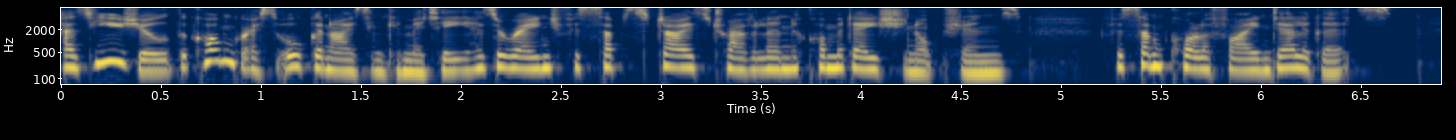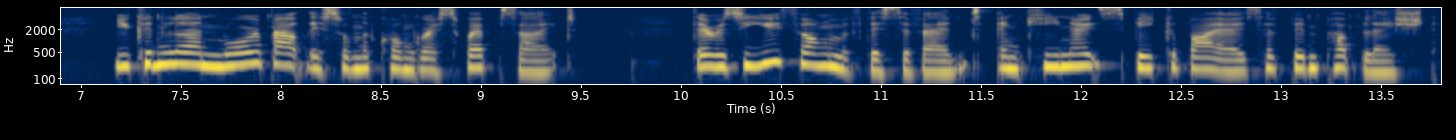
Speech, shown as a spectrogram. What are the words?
As usual, the Congress Organising Committee has arranged for subsidised travel and accommodation options for some qualifying delegates. You can learn more about this on the Congress website. There is a youth arm of this event, and keynote speaker bios have been published.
